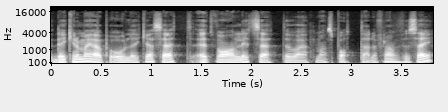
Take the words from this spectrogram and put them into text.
Det kunde man göra på olika sätt. Ett vanligt sätt det var att man spottade framför sig.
